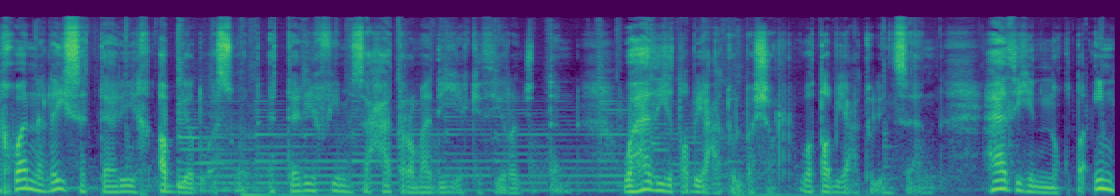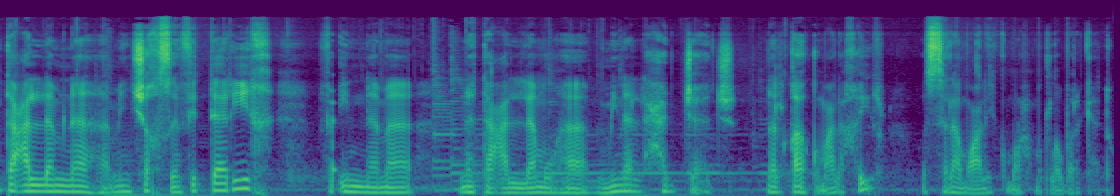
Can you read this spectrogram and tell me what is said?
إخواننا ليس التاريخ أبيض وأسود التاريخ فيه مساحات رمادية كثيرة جدا وهذه طبيعة البشر وطبيعة الإنسان. هذه النقطة إن تعلمناها من شخص في التاريخ فإنما نتعلمها من الحجاج. نلقاكم على خير والسلام عليكم ورحمة الله وبركاته.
